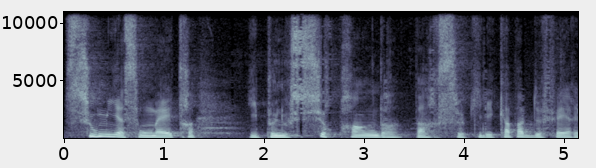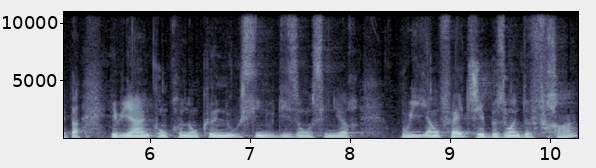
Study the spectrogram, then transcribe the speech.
soumis à son maître, il peut nous surprendre par ce qu'il est capable de faire. Et eh bien, comprenons que nous, si nous disons au Seigneur, oui, en fait, j'ai besoin de frein,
